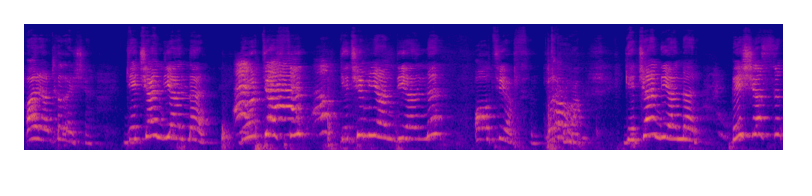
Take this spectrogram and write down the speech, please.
Hayır arkadaşlar. Geçen diyenler 4 yazsın. Geçemeyen diyenler 6 yazsın. Bakın bak. Geçen diyenler 5 yazsın.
